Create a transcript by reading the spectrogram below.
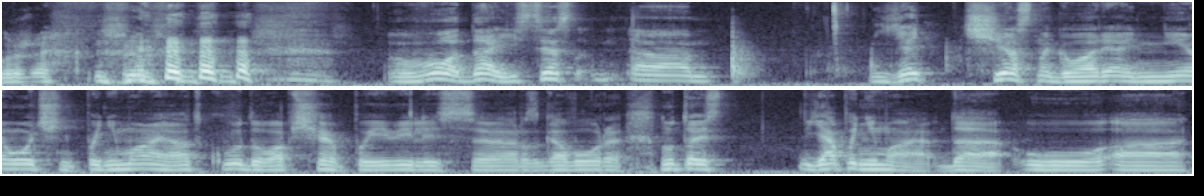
уже. Вот, да, естественно. А, я, честно говоря, не очень понимаю, откуда вообще появились разговоры. Ну, то есть, я понимаю, да, у а,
